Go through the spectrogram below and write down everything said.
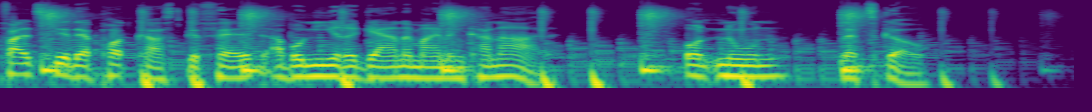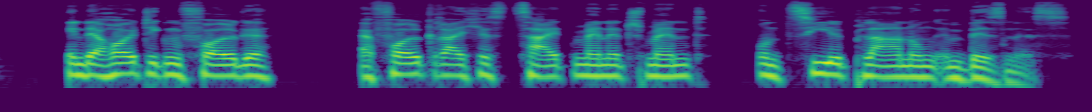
Falls dir der Podcast gefällt, abonniere gerne meinen Kanal. Und nun, let's go. In der heutigen Folge Erfolgreiches Zeitmanagement und Zielplanung im Business.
